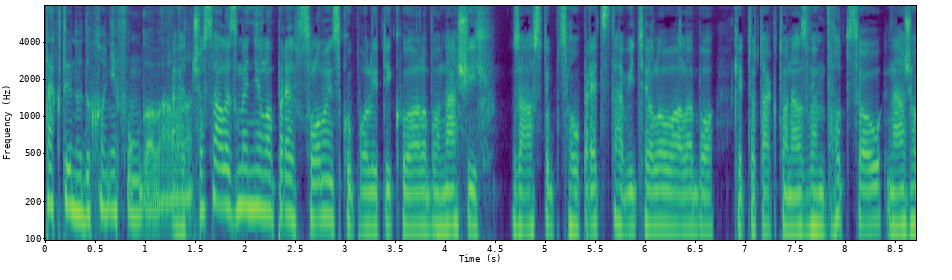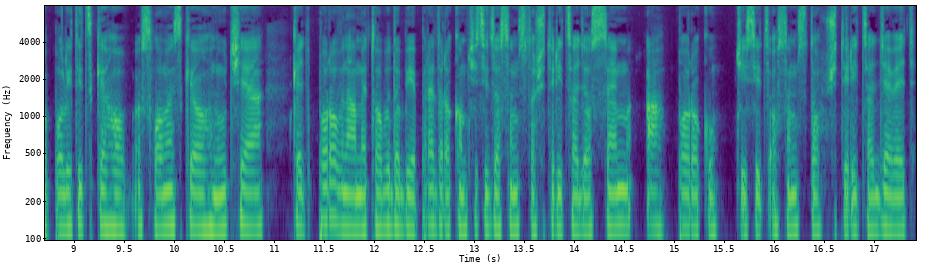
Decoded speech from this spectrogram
Tak to jednoducho nefungovalo. A čo sa ale zmenilo pre slovenskú politiku alebo našich zástupcov, predstaviteľov, alebo keď to takto nazvem, vodcov nášho politického slovenského hnutia, keď porovnáme to obdobie pred rokom 1848 a po roku 1849.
